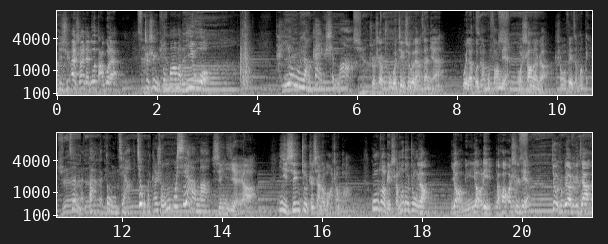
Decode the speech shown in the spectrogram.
必须按时按点给我打过来，这是你做妈妈的义务。他又要干什么？说是要出国进修个两三年，未来汇款不方便，跟我商量着生活费怎么给。这么大个东家，就把他容不下吗？心野呀，一心就只想着往上爬，工作比什么都重要，要名要利，要花花世界，就是不要这个家。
